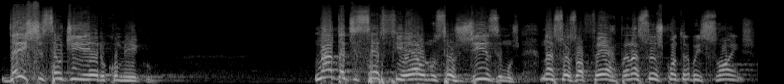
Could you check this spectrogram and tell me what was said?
Deixe seu dinheiro comigo. Nada de ser fiel nos seus dízimos, nas suas ofertas, nas suas contribuições.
